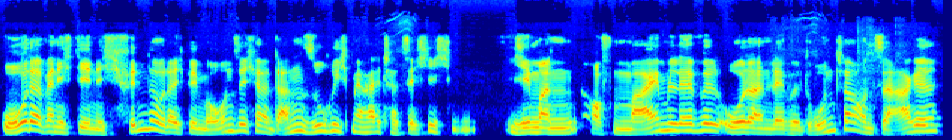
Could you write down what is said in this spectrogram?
Oder wenn ich den nicht finde oder ich bin mir unsicher, dann suche ich mir halt tatsächlich jemanden auf meinem Level oder ein Level drunter und sage,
